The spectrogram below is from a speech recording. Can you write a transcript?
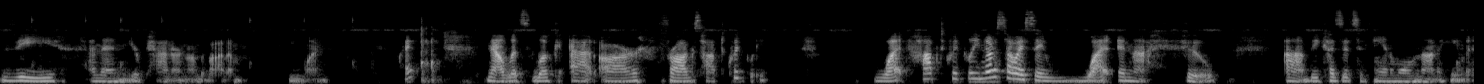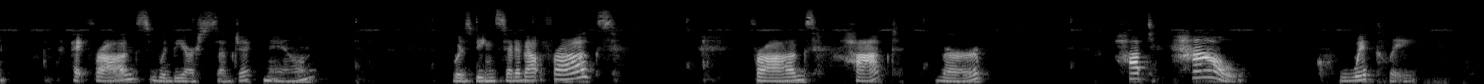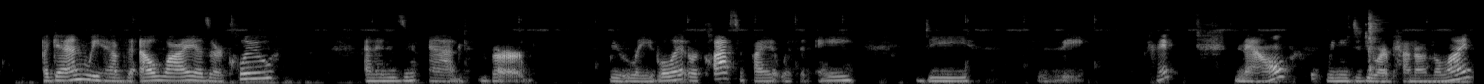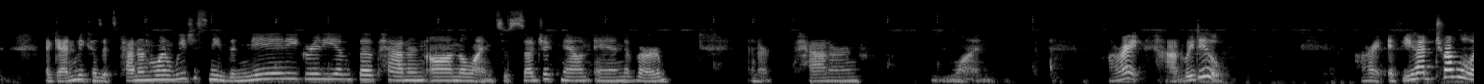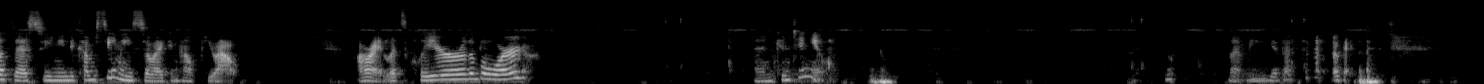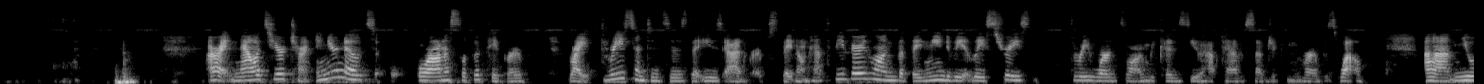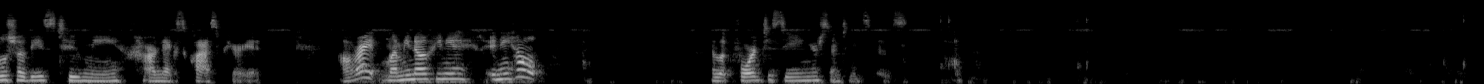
V, and then your pattern on the bottom, P1. Okay. Now let's look at our frogs hopped quickly. What hopped quickly? Notice how I say what and not who, uh, because it's an animal, not a human. Okay, frogs would be our subject noun. What is being said about frogs? Frogs hopped, verb. Hopped how? Quickly. Again, we have the ly as our clue, and it is an adverb. We label it or classify it with an A, D, V. Okay, now we need to do our pattern on the line. Again, because it's pattern one, we just need the nitty gritty of the pattern on the line. So subject, noun, and a verb, and our pattern one. All right, how do we do? All right, if you had trouble with this, you need to come see me so I can help you out. All right, let's clear the board and continue. Let me get back to that. Okay. All right, now it's your turn. In your notes or on a slip of paper, write three sentences that use adverbs. They don't have to be very long, but they need to be at least three three words long because you have to have a subject and verb as well. Um, you will show these to me our next class period. All right, let me know if you need any help. I look forward to seeing your sentences.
